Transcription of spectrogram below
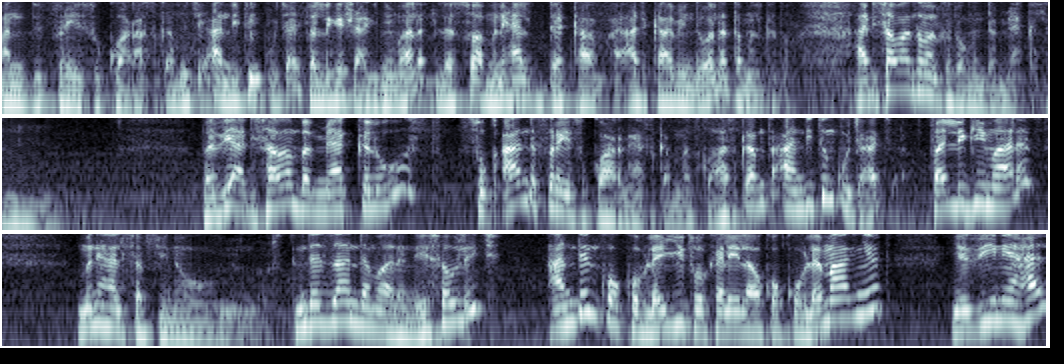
አንድ ፍሬ ስኳር አስቀምጬ አንዲትን ቁጫጭ ፈልገሽ አግኝ ማለት ለእሷ ምን ያህል አድካሚ እንደሆነ ተመልክተው፣ አዲስ አበባን ተመልክተው ምን እንደሚያክል በዚህ አዲስ አበባን በሚያክል ውስጥ ሱቅ አንድ ፍሬ ስኳር ነው ያስቀመጥኩ አስቀምጠ አንዲትን ቁጫጭ ፈልጊ ማለት ምን ያህል ሰፊ ነው universe። እንደዛ እንደማለት ነው። የሰው ልጅ አንድን ኮከብ ለይቶ ከሌላው ኮከብ ለማግኘት የዚህን ያህል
